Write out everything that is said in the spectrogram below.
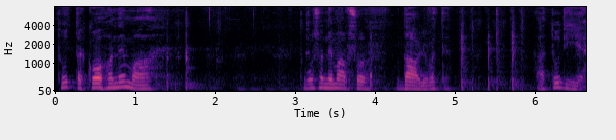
тут такого нема. Тому що нема в що вдавлювати. А тут є.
